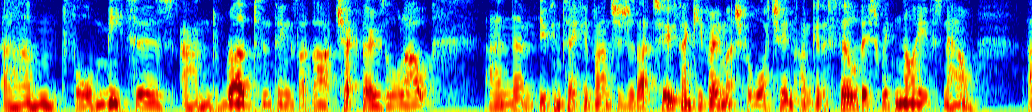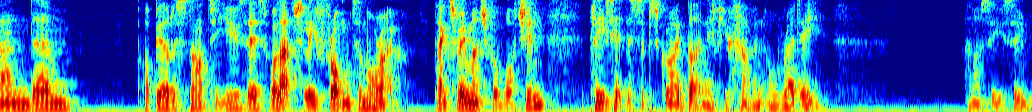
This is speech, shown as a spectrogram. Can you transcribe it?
um, for Meaters and rubs and things like that. Check those all out, and um, you can take advantage of that too. Thank you very much for watching. I'm going to fill this with knives now, and um, I'll be able to start to use this. Well, actually, from tomorrow. Thanks very much for watching. Please hit the subscribe button if you haven't already, and I'll see you soon.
